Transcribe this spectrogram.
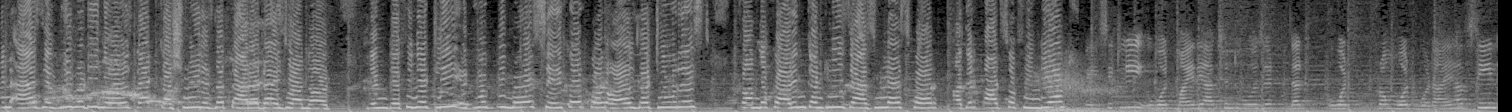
And as everybody knows that Kashmir is the paradise on earth, then definitely it would be more safer for all the tourists from the foreign countries as well as for other parts of India. basically what my reaction towards it that what from what what i have seen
